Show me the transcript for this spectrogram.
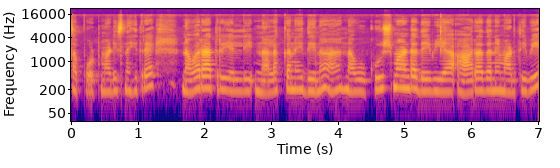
ಸಪೋರ್ಟ್ ಮಾಡಿ ಸ್ನೇಹಿತರೆ. ನವರಾತ್ರಿಯಲ್ಲಿ ನಾಲ್ಕನೇ ದಿನ ನಾವು ಕೂಷ್ಮಾಂಡ ದೇವಿಯ ಆರಾಧನೆ ಮಾಡ್ತೀವಿ.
